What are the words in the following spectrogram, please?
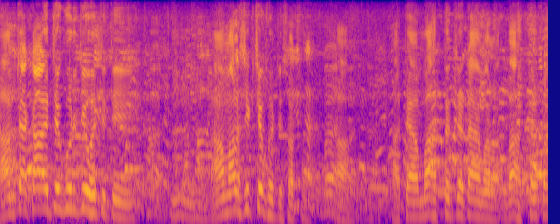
आमच्या काळचे गुरुजी होते ते. आम्हाला शिक्षक होते स्वतः. हा. हा त्या बहात्तरच्या टायमाला बहात्तर पण.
